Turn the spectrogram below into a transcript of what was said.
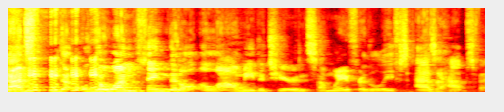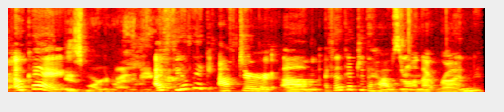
That's the, the one thing that'll allow me to cheer in some way for the Leafs as a Habs fan okay. is Morgan Rielly being I there. feel like after um, I feel like after the Habs went on that run,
